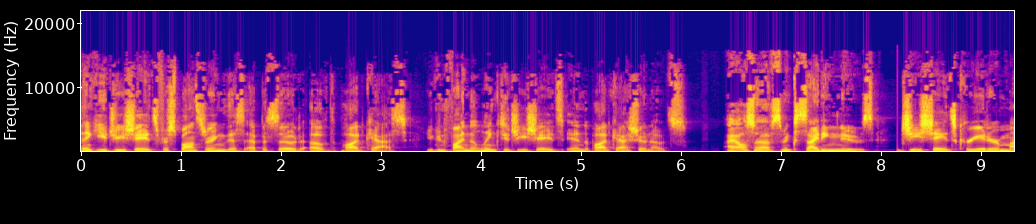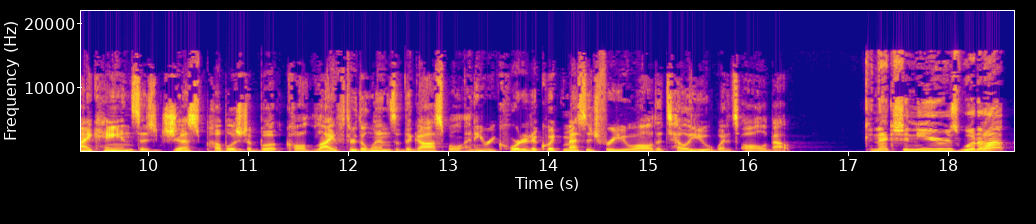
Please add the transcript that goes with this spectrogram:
Thank you, G Shades, for sponsoring this episode of the podcast. You can find the link to G Shades in the podcast show notes. I also have some exciting news. G Shades creator Mike Haynes has just published a book called Life Through the Lens of the Gospel, and he recorded a quick message for you all to tell you what it's all about. Connectioneers, what up?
